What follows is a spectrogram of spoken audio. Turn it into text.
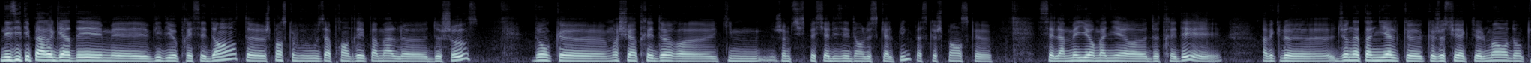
N'hésitez pas à regarder mes vidéos précédentes, euh, je pense que vous apprendrez pas mal euh, de choses. Donc moi je suis un trader qui je me suis spécialisé dans le scalping parce que je pense que c'est la meilleure manière de trader avec le Jonathan Yell que, que je suis actuellement donc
